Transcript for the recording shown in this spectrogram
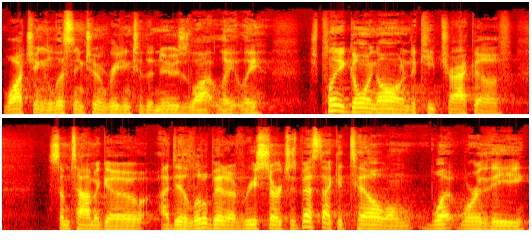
watching and listening to and reading to the news a lot lately. There's plenty going on to keep track of some time ago, I did a little bit of research as best I could tell on what were the,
